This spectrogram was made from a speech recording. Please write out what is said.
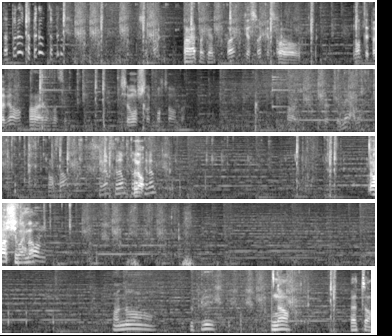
Tapez-le, tapez-le, tapez-le. Ouais, t'inquiète. Ouais, casse-toi, casse-toi. Oh. Non, t'es pas bien, hein. Ouais, non, c'est. C'est bon, je sens pour toi. quoi. Ouais, je de merde. Comment ça? Non. Oh, je suis Ouais, mort. Oh non, s'il te plaît. Non. Attends.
